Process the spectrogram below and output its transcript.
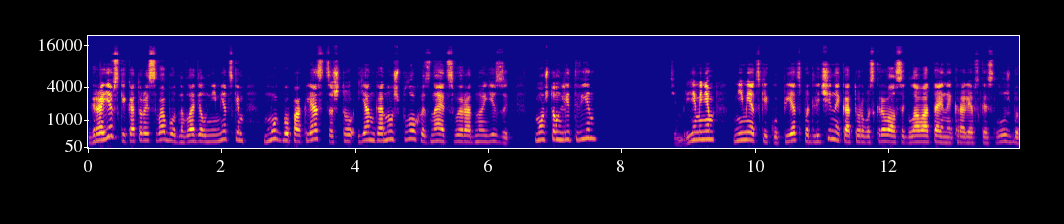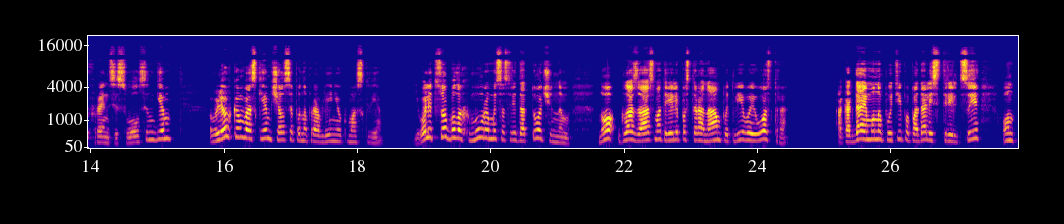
Граевский, который свободно владел немецким, мог бы поклясться, что Ян Ганош плохо знает свой родной язык. Может, он литвин? Тем временем немецкий купец, под личиной которого скрывался глава тайной королевской службы Фрэнсис Уолсингем, в легком воске мчался по направлению к Москве. Его лицо было хмурым и сосредоточенным, но глаза смотрели по сторонам пытливо и остро. А когда ему на пути попадались стрельцы, он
